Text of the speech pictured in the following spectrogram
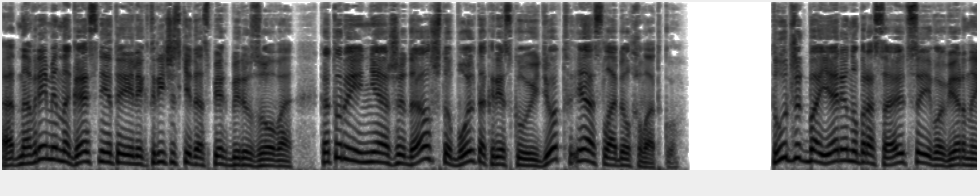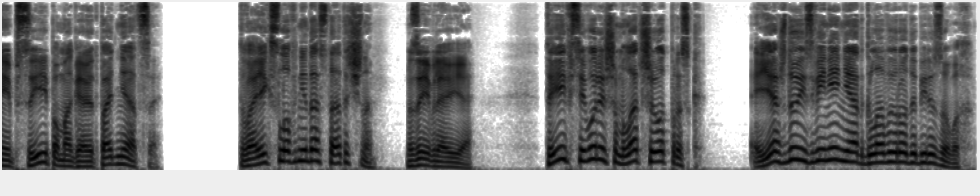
Одновременно гаснет и электрический доспех Бирюзова, который не ожидал, что боль так резко уйдет, и ослабил хватку. Тут же к боярину бросаются его верные псы и помогают подняться. «Твоих слов недостаточно», — заявляю я. «Ты всего лишь младший отпрыск. Я жду извинения от главы рода Бирюзовых.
